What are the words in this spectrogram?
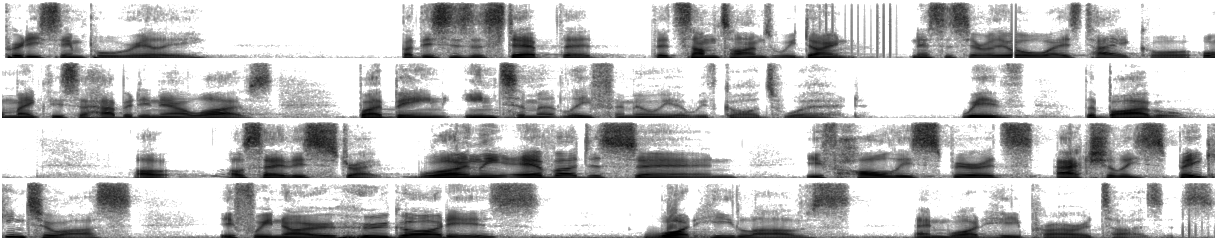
Pretty simple, really. But this is a step that, that sometimes we don't necessarily always take or, or make this a habit in our lives by being intimately familiar with God's Word, with the Bible. I'll, I'll say this straight. We'll only ever discern if Holy Spirit's actually speaking to us if we know who God is, what He loves, and what He prioritizes.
